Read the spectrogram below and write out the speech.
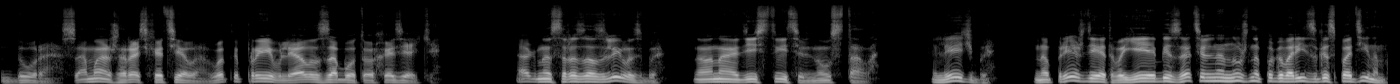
Дура, сама жрать хотела, вот и проявляла заботу о хозяйке. Агнес разозлилась бы, но она действительно устала. Лечь бы. Но прежде этого ей обязательно нужно поговорить с господином.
